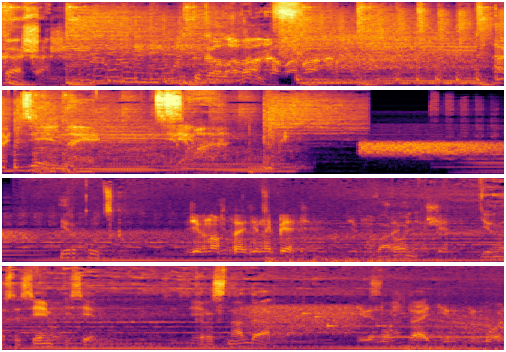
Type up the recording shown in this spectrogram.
Кашин. Голованов. Отдельная тема. Иркутск. 91,5. Воронеж. 97,7. Краснодар 91,0.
